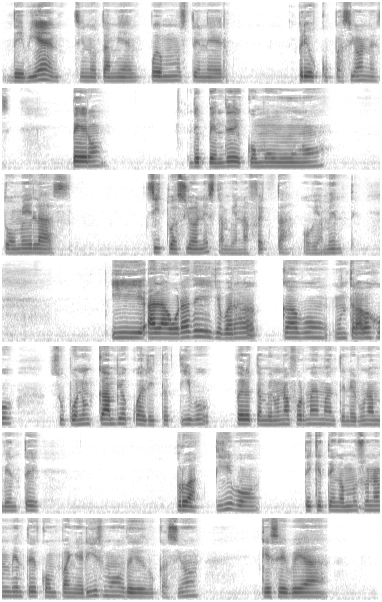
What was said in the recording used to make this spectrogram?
de bien, sino también podemos tener preocupaciones, pero depende de cómo uno tome las situaciones, también afecta, obviamente. Y a la hora de llevar a cabo un trabajo supone un cambio cualitativo, pero también una forma de mantener un ambiente proactivo de que tengamos un ambiente de compañerismo, de educación, que se vea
